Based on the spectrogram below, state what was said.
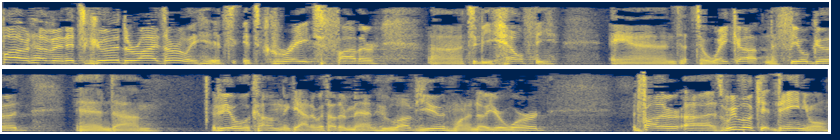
Father in heaven, it's good to rise early. It's, it's great, Father, uh, to be healthy and to wake up and to feel good and um, to be able to come and gather with other men who love you and want to know your word. And Father, uh, as we look at Daniel,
